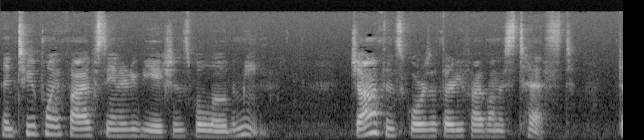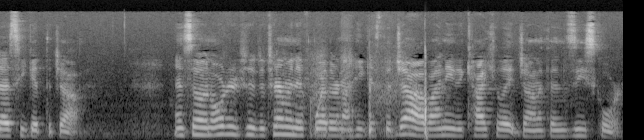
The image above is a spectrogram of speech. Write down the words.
than 2.5 standard deviations below the mean. Jonathan scores a 35 on his test. Does he get the job? And so in order to determine if whether or not he gets the job, I need to calculate Jonathan's z-score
